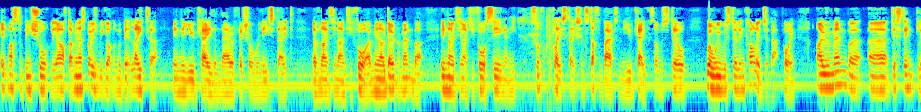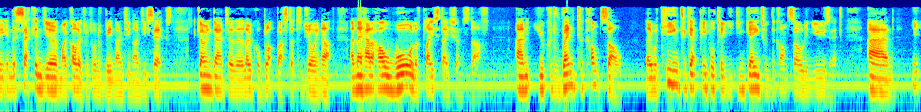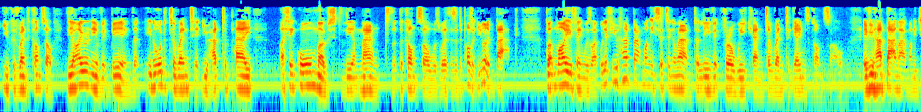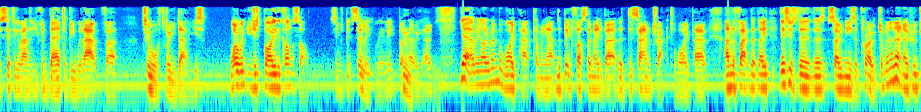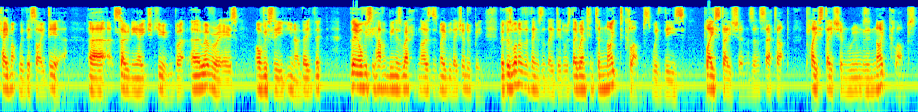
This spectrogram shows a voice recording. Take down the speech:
It must have been shortly after. I mean, I suppose we got them a bit later in the UK than their official release date of 1994. I mean, I don't remember in 1994 seeing any sort of PlayStation stuff about in the UK because I was still, well, we were still in college at that point. I remember uh, distinctly in the second year of my college, which would have been 1996, going down to the local blockbuster to join up, and they had a whole wall of PlayStation stuff, and you could rent a console. They were keen to get people to engage with the console and use it, and you could rent a console. The irony of it being that in order to rent it, you had to pay I think almost the amount that the console was worth as a deposit. You got it back. But my thing was like, well, if you had that money sitting around to leave it for a weekend to rent a games console, if you had that amount of money just sitting around that you could bear to be without for two or three days, why wouldn't you just buy the console? Seems a bit silly, really, but hmm. there we go. Yeah, I mean, I remember Wipeout coming out and the big fuss they made about the, the soundtrack to Wipeout and the fact that they this is the the Sony's approach. I mean, I don't know who came up with this idea uh, at Sony HQ, but uh, whoever it is, obviously, you know, they, they they obviously haven't been as recognised as maybe they should have been. Because one of the things that they did was they went into nightclubs with these PlayStations and set up PlayStation rooms in nightclubs.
